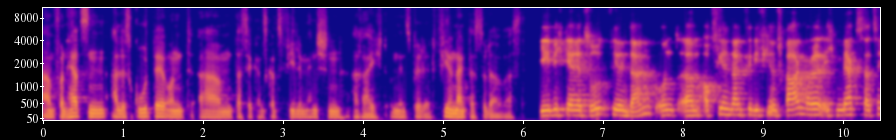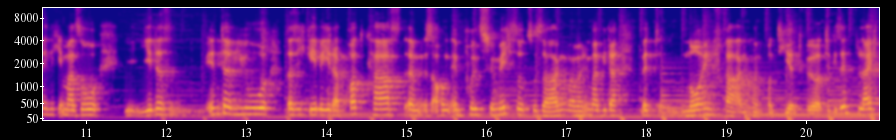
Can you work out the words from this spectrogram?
ähm, von Herzen alles Gute und ähm, dass ihr ganz, ganz viele Menschen erreicht und inspiriert. Vielen Dank, dass du da warst. Gebe ich gerne zurück. Vielen Dank und ähm, auch vielen Dank für die vielen Fragen, weil ich merke es tatsächlich immer so, jedes Interview, das ich gebe, jeder Podcast ähm, ist auch ein Impuls für mich sozusagen, weil man immer wieder mit neuen Fragen konfrontiert wird. Die sind vielleicht,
